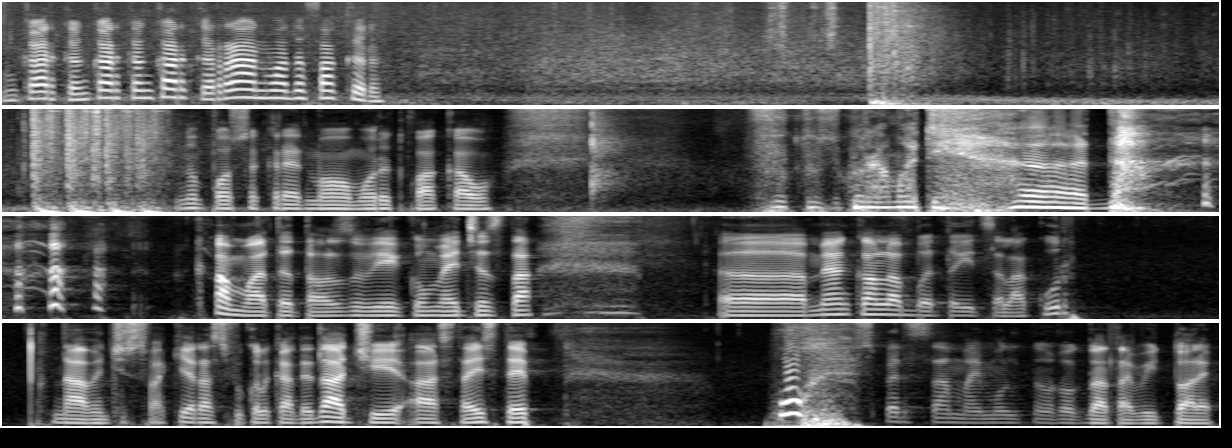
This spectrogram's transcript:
Încarcă, încarcă, încarcă. Run, motherfucker. Nu pot să cred, m-au omorât cu acau. Fructus gura mătii. Uh, da. cam atât o să fie cu meciul ăsta. Uh, Mi-am cam la bătăiță la cur. N-avem ce să fac. Era să fiu călcat de daci. Asta este. Uh, sper să am mai mult noroc data viitoare.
